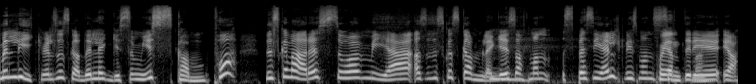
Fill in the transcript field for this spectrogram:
Men likevel så skal det legges så mye skam på. Det skal være så mye Altså det skal skamlegges at man Spesielt hvis man På sitter i. Ja,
